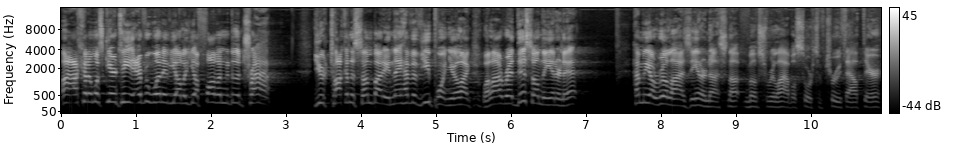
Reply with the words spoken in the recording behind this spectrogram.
I, can almost guarantee you, every one of y'all, y'all fallen into the trap. You're talking to somebody and they have a viewpoint. And you're like, well, I read this on the internet. How many of y'all realize the internet's not the most reliable source of truth out there?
